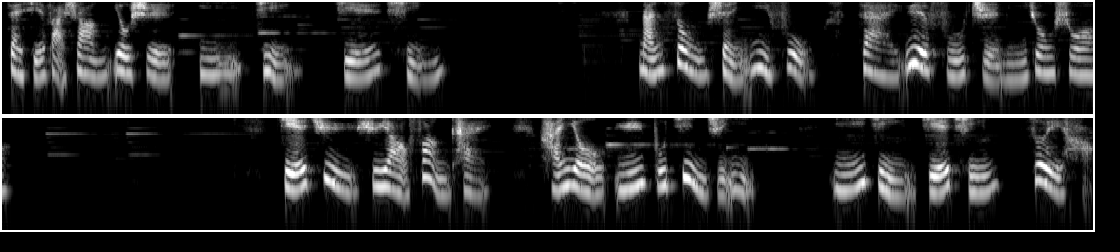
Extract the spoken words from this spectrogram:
在写法上又是以景结情。南宋沈亦富在《乐府指迷》中说：“结句需要放开，含有余不尽之意。”以景结情最好。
